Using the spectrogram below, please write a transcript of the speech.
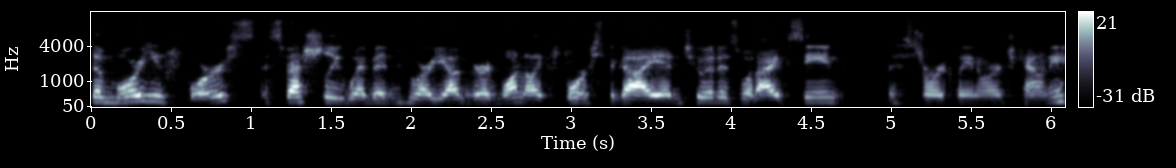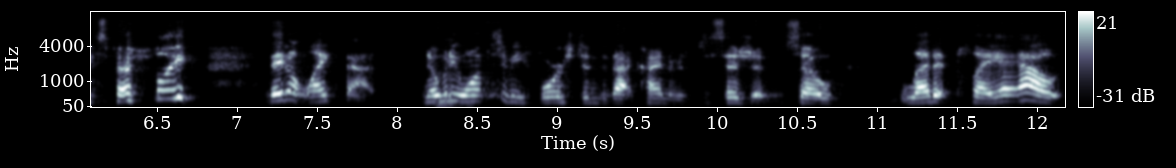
The more you force, especially women who are younger and want to like force the guy into it, is what I've seen historically in Orange County, especially. they don't like that nobody mm. wants to be forced into that kind of decision so let it play out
